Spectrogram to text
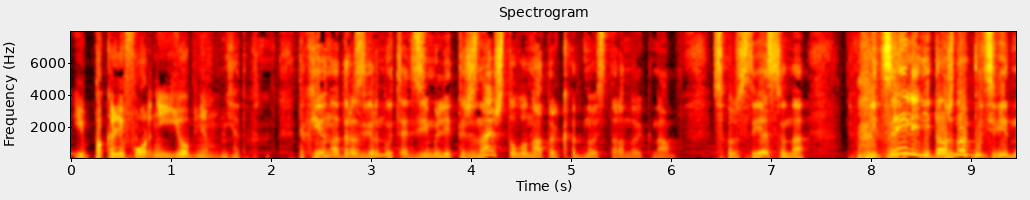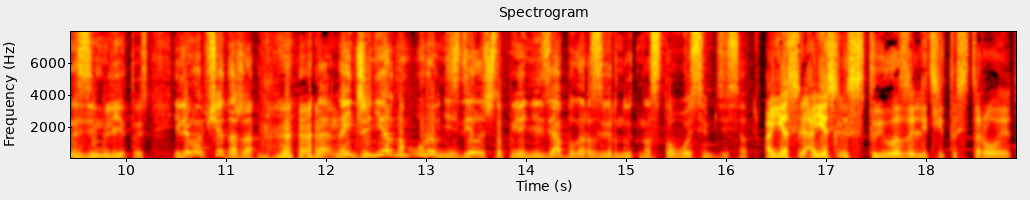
и по Калифорнии ёбнем? Нет, так ее надо развернуть от Земли. Ты же знаешь, что Луна только одной стороной к нам. Соответственно, в прицеле не должно быть видно Земли. То есть, или вообще даже на, на инженерном уровне сделать, чтобы ее нельзя было развернуть на 180. А если, а если с тыла залетит астероид?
